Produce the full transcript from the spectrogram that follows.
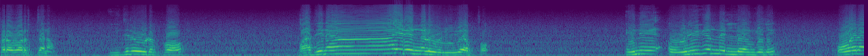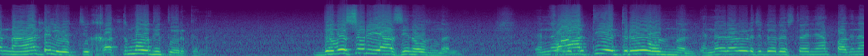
പ്രവർത്തനം ഇതിലൂടെ ഇപ്പോൾ പതിനായിരങ്ങൾ ഒഴുകപ്പോൾ ഇനി ഒഴുകുന്നില്ലെങ്കിൽ ഓല നാട്ടിൽ വെച്ച് ഹത്മോതി തീർക്കുന്നത്. ദിവസം ഒരു യാസീൻ ഫാത്തി എത്രയോ ഒന്നല്ല എന്നെ ഒരാൾ വിളിച്ചിട്ട് ഒരു ഞാൻ പതിനാ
